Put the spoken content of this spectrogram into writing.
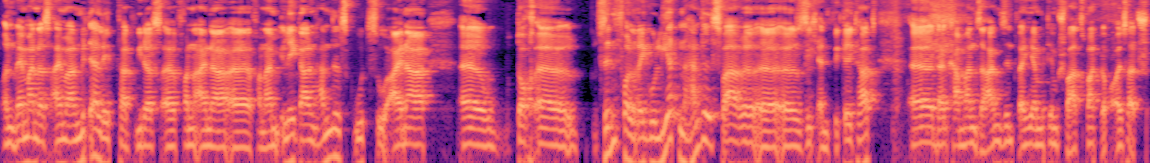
und wenn man das einmal miterlebt hat, wie das äh, von einer äh, von einem illegalen Handelsgut zu einer äh, doch äh, sinnvoll regulierten Handelsware äh, äh, sich entwickelt hat, äh, dann kann man sagen, sind wir hier mit dem Schwarzmarkt doch äußerst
